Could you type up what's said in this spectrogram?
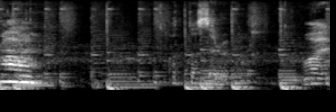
あほっとする。おいしい。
